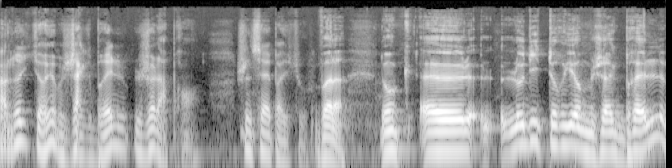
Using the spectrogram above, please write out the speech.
un auditorium Jacques Brel, je l'apprends. Je ne savais pas du tout. Voilà. Donc, euh, l'auditorium Jacques Brel,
